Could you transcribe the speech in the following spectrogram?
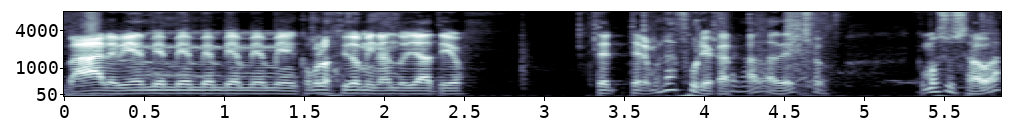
Vale, bien, bien, bien, bien, bien, bien, bien ¿Cómo lo estoy dominando ya, tío? Tenemos la furia cargada, de hecho ¿Cómo se usaba?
